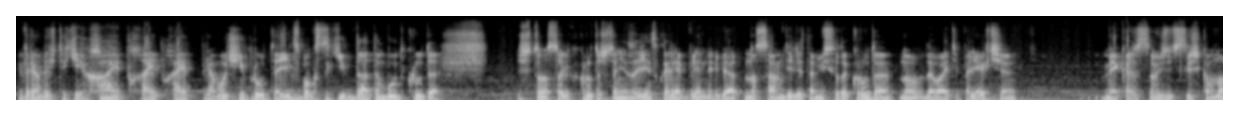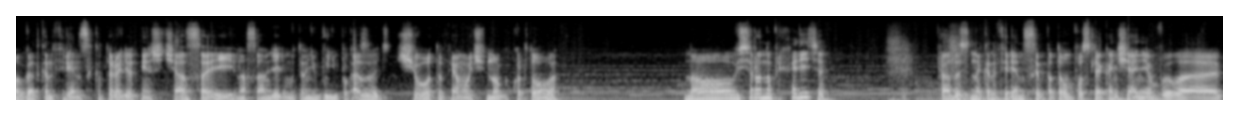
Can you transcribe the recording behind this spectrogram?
И прям люди такие, хайп, хайп, хайп, прям очень круто. И Xbox такие, да, там будет круто. Что настолько круто, что они за день сказали, блин, ребят, на самом деле там не все так круто, ну давайте полегче. Мне кажется, вы ждете слишком много от конференции, которая идет меньше часа, и на самом деле мы там не будем показывать чего-то прям очень много крутого. Но вы все равно приходите. Правда, на конференции потом после окончания было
